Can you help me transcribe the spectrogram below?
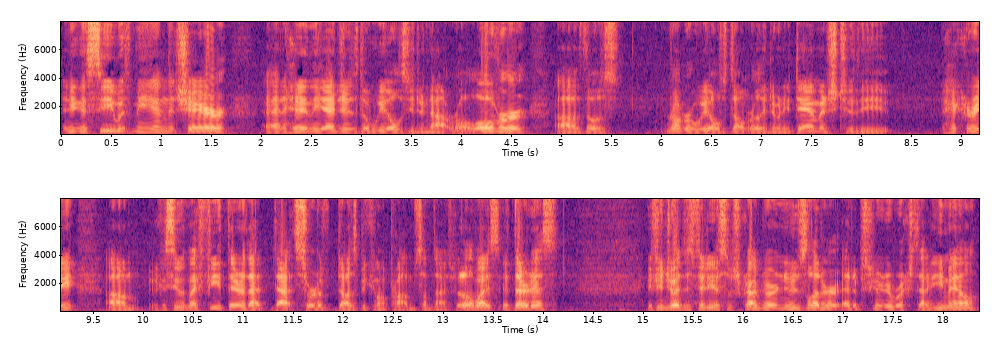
And you can see with me in the chair and hitting the edges, the wheels you do not roll over. Uh, those rubber wheels don't really do any damage to the hickory. Um, you can see with my feet there that that sort of does become a problem sometimes. But otherwise, it, there it is. If you enjoyed this video, subscribe to our newsletter at obscurityworks.email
